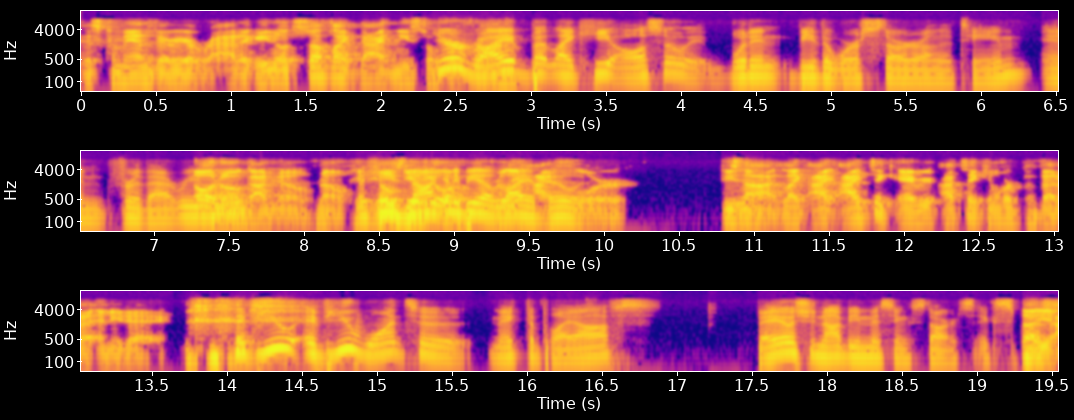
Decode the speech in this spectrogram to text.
his command's very erratic. You know, stuff like that he needs to You're right, on. but like he also wouldn't be the worst starter on the team, and for that reason, Oh no, God no, no. Like, he's not gonna be a really high liability. floor. He's Yeah. not like I. I take every. I take him over Pivetta any day. if you if you want to make the playoffs, Bello should not be missing starts, No, especially. yeah,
